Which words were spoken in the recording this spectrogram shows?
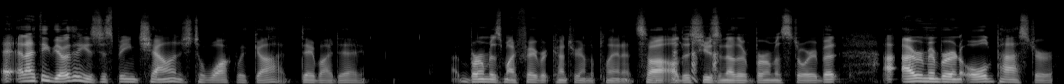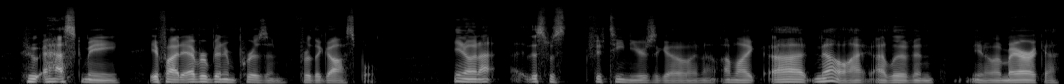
And I think the other thing is just being challenged to walk with God day by day. Burma's my favorite country on the planet, so I'll just use another Burma story. But I I remember an old pastor who asked me if I'd ever been in prison for the gospel you know, and I this was 15 years ago, and I'm like, uh, no, I, I live in you know America,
